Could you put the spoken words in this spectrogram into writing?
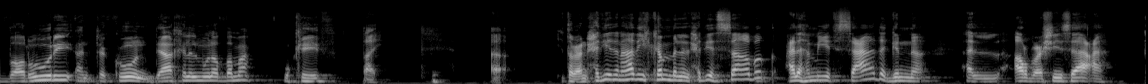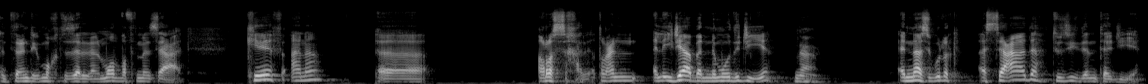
ضروري أن تكون داخل المنظمة وكيف؟ طيب آه، طبعا حديثنا هذا يكمل الحديث السابق على أهمية السعادة قلنا ال 24 ساعة. أنت عندك مختزل الموظف ثمان ساعات. كيف أنا آه، أرسخ هذا طبعا الإجابة النموذجية. نعم. الناس يقول لك السعادة تزيد الإنتاجية.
